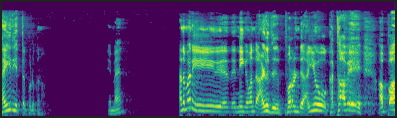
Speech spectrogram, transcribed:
தைரியத்தை கொடுக்கணும். Amen? அந்த மாதிரி நீங்க வந்து அழுது புரண்டு ஐயோ கத்தாவே அப்பா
